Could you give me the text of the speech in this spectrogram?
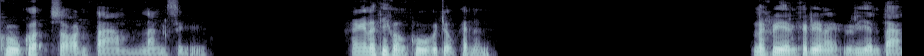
ครูก็สอนตามหนังสือหน้าที่ของครูก็จบแค่นั้น นักเรียนก็เรียนเรียนตาม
